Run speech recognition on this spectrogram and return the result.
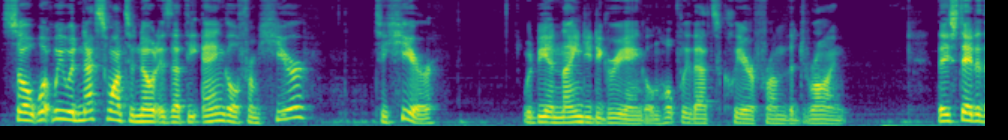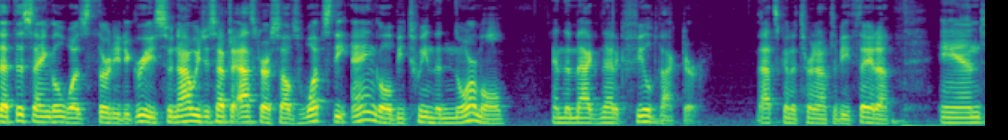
So what we would next want to note is that the angle from here to here would be a 90 degree angle, and hopefully that's clear from the drawing. They stated that this angle was 30 degrees, so now we just have to ask ourselves, what's the angle between the normal and the magnetic field vector? That's going to turn out to be theta, and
